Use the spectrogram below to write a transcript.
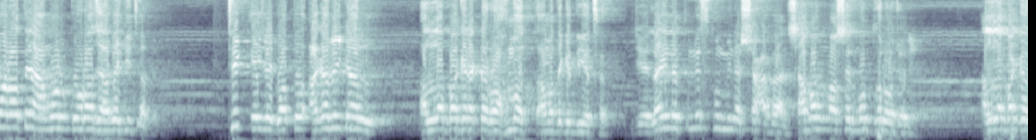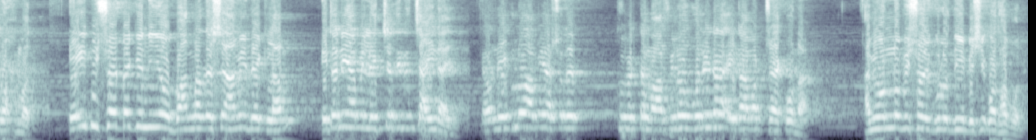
বরাতে আমল করা যাবে কি যাবে? ঠিক এই যে গত আগামীকাল আল্লাহ পাকের একটা রহমত আমাদেরকে দিয়েছেন যে লাইলাতুল মিনাশ শাবান শাবান মাসের মধ্য রজনী। আল্লাহ পাকের রহমত। এই বিষয়টাকে নিয়েও বাংলাদেশে আমি দেখলাম, এটা নিয়ে আমি লেকচার দিতে চাই নাই। কারণ এগুলো আমি আসলে খুব একটা মাহফিলও বলি না, এটা আমার ট্র্যাকও না। আমি অন্য বিষয়গুলো নিয়ে বেশি কথা বলি।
